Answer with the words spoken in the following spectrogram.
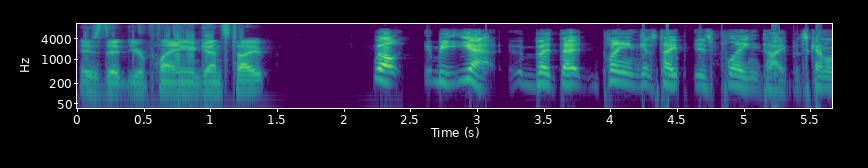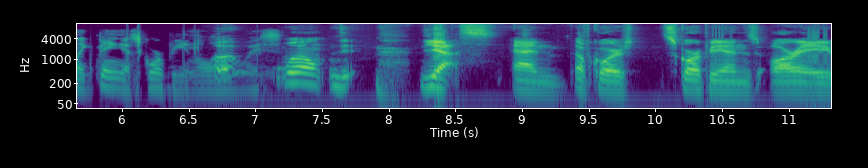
Is that you're playing against type? Well, I mean, yeah, but that playing against type is playing type. It's kind of like being a scorpion in a lot of uh, ways. Well, yes, and of course scorpions are a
